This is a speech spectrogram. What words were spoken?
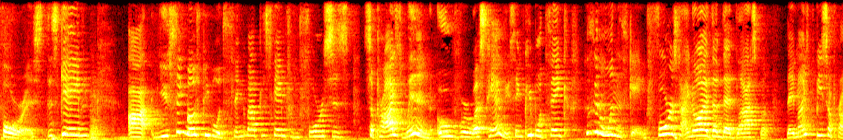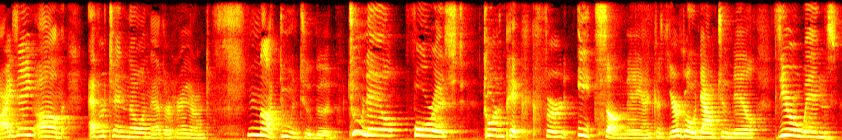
Forest. This game, uh, you think most people would think about this game from Forest's surprise win over West Ham. You think people would think who's gonna win this game? Forest. I know I've done that last, but they might be surprising. Um, Everton though, on the other hand, not doing too good. Two 0 Forest. Jordan Pickford, eat some, man, because you're going down 2 0. Zero wins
